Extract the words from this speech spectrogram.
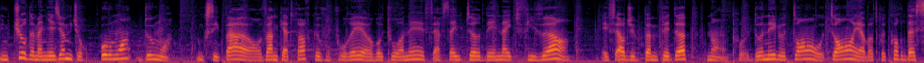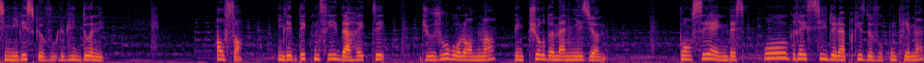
Une cure de magnésium dure au moins deux mois. Donc c'est pas en 24 heures que vous pourrez euh, retourner faire Saturday Night Fever et faire du pump it up. Non, pour donner le temps au temps et à votre corps d'assimiler ce que vous lui donnez. Enfin, il est déconseillé d'arrêter du jour au lendemain une cure de magnésium. Pensez à une baisse progressive de la prise de vos compléments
